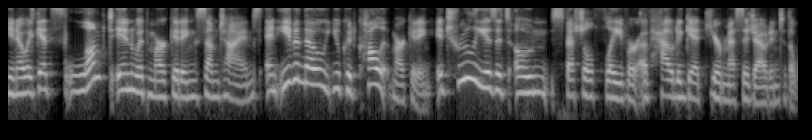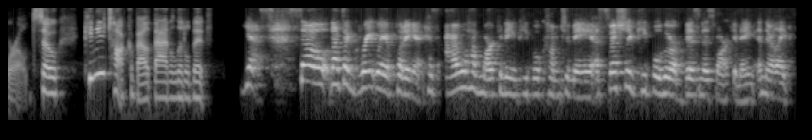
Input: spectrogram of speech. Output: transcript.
You know, it gets lumped in with marketing sometimes. And even though you could call it marketing, it truly is its own special flavor of how to get your message out into the world. So, can you talk about that a little bit? Yes. So that's a great way of putting it because I will have marketing people come to me, especially people who are business marketing, and they're like,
